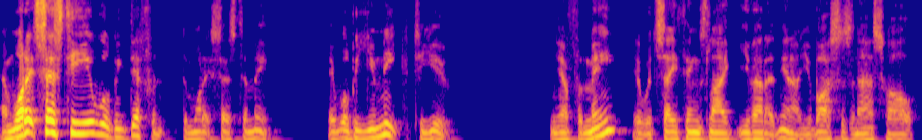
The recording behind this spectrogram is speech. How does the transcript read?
And what it says to you will be different than what it says to me. It will be unique to you. You know, for me, it would say things like, "You've had a, you know, your boss is an asshole.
